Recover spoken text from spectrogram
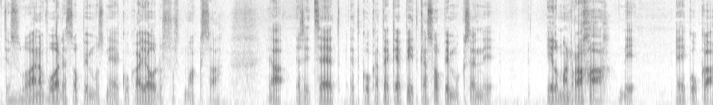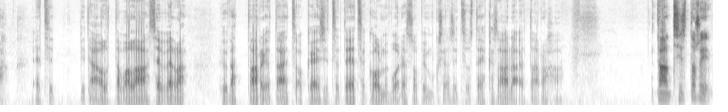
Et jos sulla on aina vuoden sopimus, niin ei kukaan joudu susta maksaa. Ja, ja sitten se, että et kuka tekee pitkän sopimuksen niin ilman rahaa, niin ei kukaan. Että sit pitää olla tavallaan sen verran hyvät tarjota, että okei, sitten sä teet se kolme vuoden sopimuksen ja sitten susta ehkä saadaan jotain rahaa. Tämä on siis tosi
